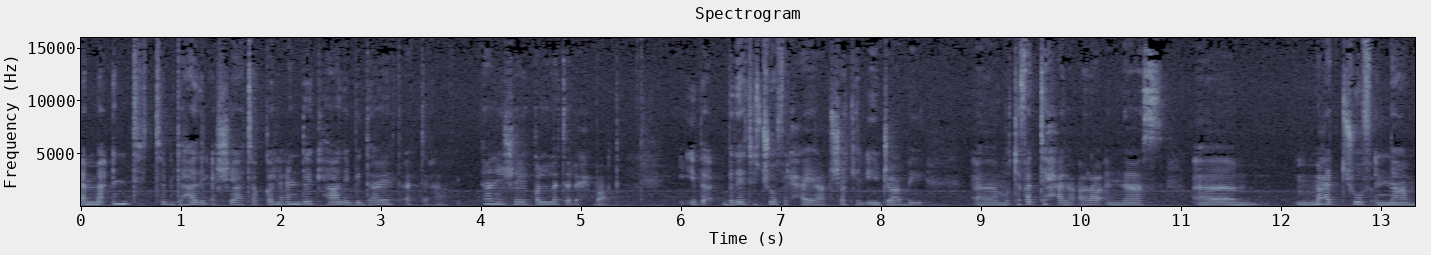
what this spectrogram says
لما أنت تبدأ هذه الأشياء تقل عندك هذه بداية التعافي. ثاني شيء قلة الإحباط. إذا بديت تشوف الحياة بشكل إيجابي آه، متفتح على آراء الناس ما عاد تشوف إن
